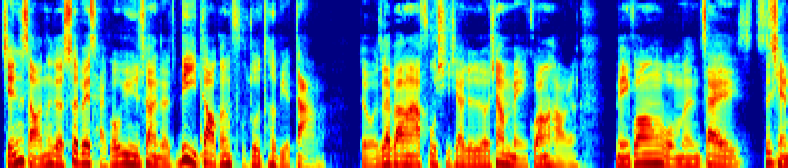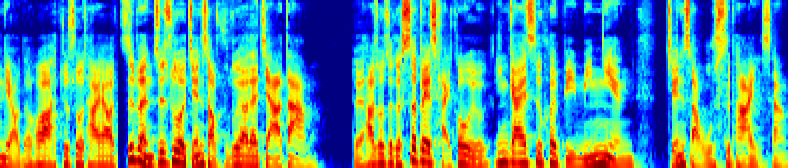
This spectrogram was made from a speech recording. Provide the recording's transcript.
减少那个设备采购预算的力道跟幅度特别大嘛。对，我再帮大家复习一下，就是说像美光好了，美光我们在之前聊的话，就说它要资本支出的减少幅度要再加大嘛。对，他说这个设备采购有应该是会比明年减少五十趴以上。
